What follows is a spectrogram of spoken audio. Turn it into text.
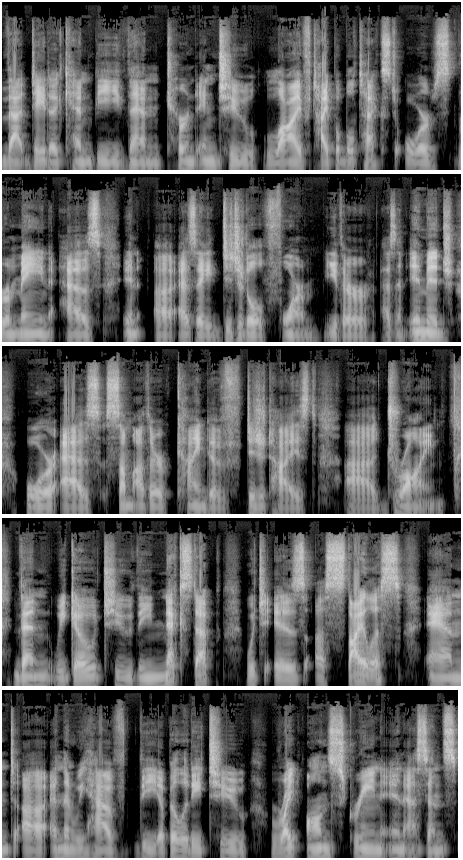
That data can be then turned into live typable text or remain as in uh, as a digital form either as an image or as some other kind of digitized uh, drawing. Then we go to the next step which is a stylus. And uh, and then we have the ability to write on screen in essence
